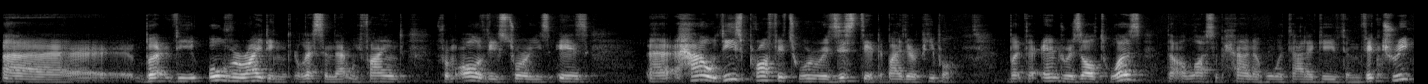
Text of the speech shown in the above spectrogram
but the overriding lesson that we find from all of these stories is how these prophets were resisted by their people but the end result was that Allah subhanahu wa ta'ala gave them victory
